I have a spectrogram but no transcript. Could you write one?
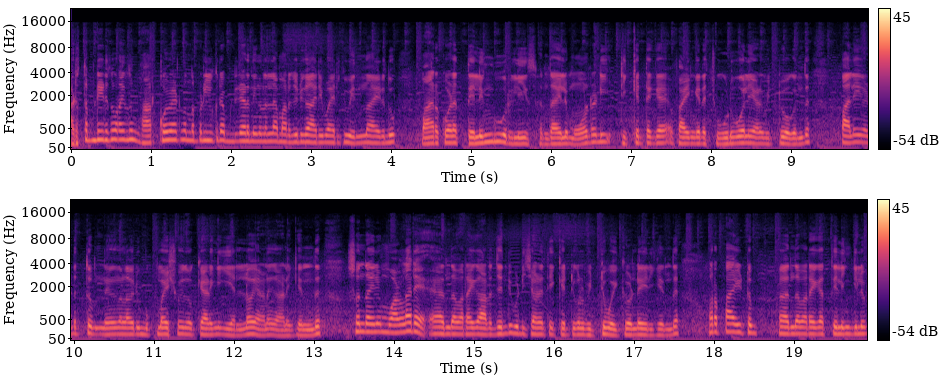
അടുത്ത അപ്ഡേറ്റ് എന്ന് പറയുന്നത് മാർക്കോയുമായിട്ട് ബന്ധപ്പെട്ടുള്ള ഒരു അപ്ഡേറ്റ് ആണ്. നിങ്ങളെല്ലാം അറിഞ്ഞൊരു കാര്യമായിരിക്കും. ഇന്നായിരുന്നു മാർക്കോയുടെ തെലുങ്കു റിലീസ് എന്തായാലും ഓൾറെഡി ടിക്കറ്റൊക്കെ ഭയങ്കര ചൂട് പോലെയാണ് വിറ്റ് പോകുന്നത് പലയിടത്തും നിങ്ങൾ ഒരു ബുക്ക് മൈ ഷോ ഇതൊക്കെ ആണെങ്കിൽ യെല്ലോയാണ് കാണിക്കുന്നത്. സോ എന്തായാലും വളരെ എന്താ പറയുക അർജന്റ് പിടിച്ചാണ് ടിക്കറ്റുകൾ വിറ്റ് പോയിക്കൊണ്ടേയിരിക്കുന്നത് ഉറപ്പായിട്ടും എന്താ പറയുക തെലുങ്കിലും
